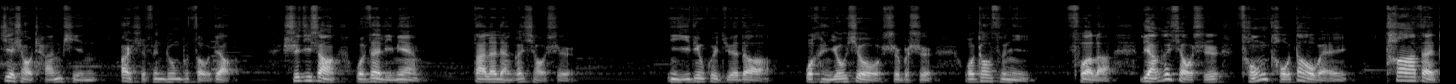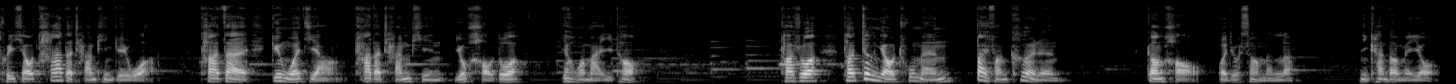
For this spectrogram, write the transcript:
介绍产品，二十分钟不走掉。实际上我在里面待了两个小时。你一定会觉得我很优秀，是不是？我告诉你，错了。两个小时从头到尾。他在推销他的产品给我，他在跟我讲他的产品有好多，要我买一套。他说他正要出门拜访客人，刚好我就上门了。你看到没有？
